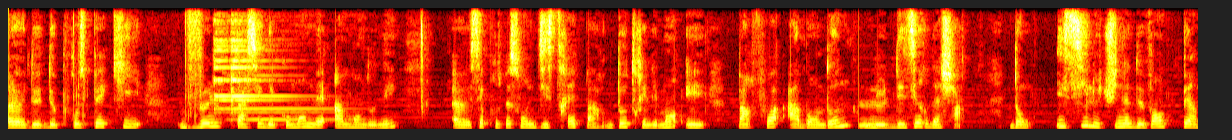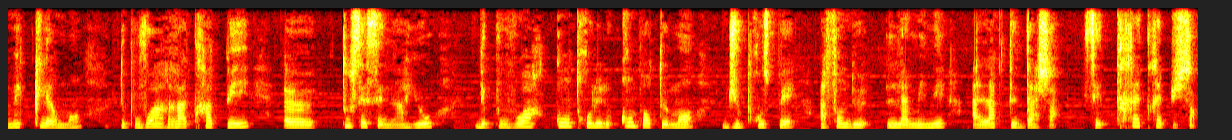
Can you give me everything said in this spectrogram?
euh, de, prospects qui veulent passer des commandes, mais à un moment donné, euh, ces prospects sont distraits par d'autres éléments et parfois abandonnent le désir d'achat. Donc ici, le tunnel de vente permet clairement de pouvoir rattraper tous ces scénarios de pouvoir contrôler le comportement du prospect afin de l'amener à l'acte d'achat. C'est très très puissant.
